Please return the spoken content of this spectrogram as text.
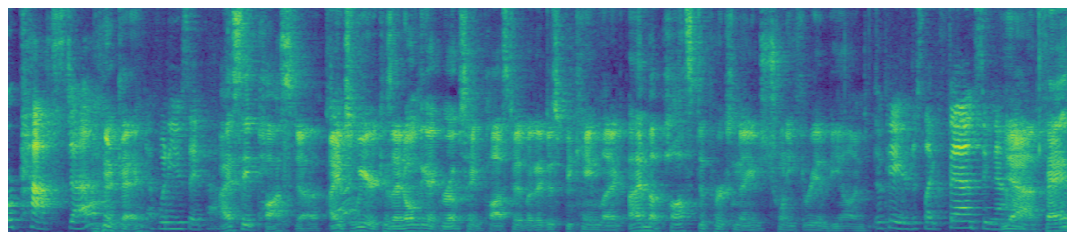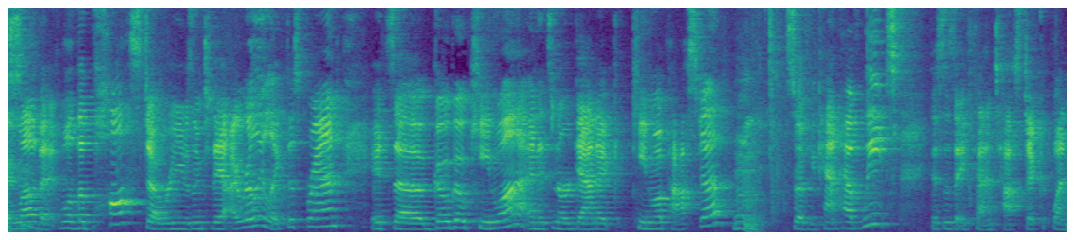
or pasta. Okay. Yeah, what do you say, Pat? I say pasta. I- It's weird because I don't think I grew up saying pasta, but I just became like, I'm a pasta person at age 23 and beyond. Okay, you're just like fancy now. Yeah, fancy. I love it. Well, the pasta we're using today, I really like this brand. It's a Go-Go Quinoa, and it's an organic quinoa pasta. Hmm. So if you can't have wheat, this is a fantastic one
